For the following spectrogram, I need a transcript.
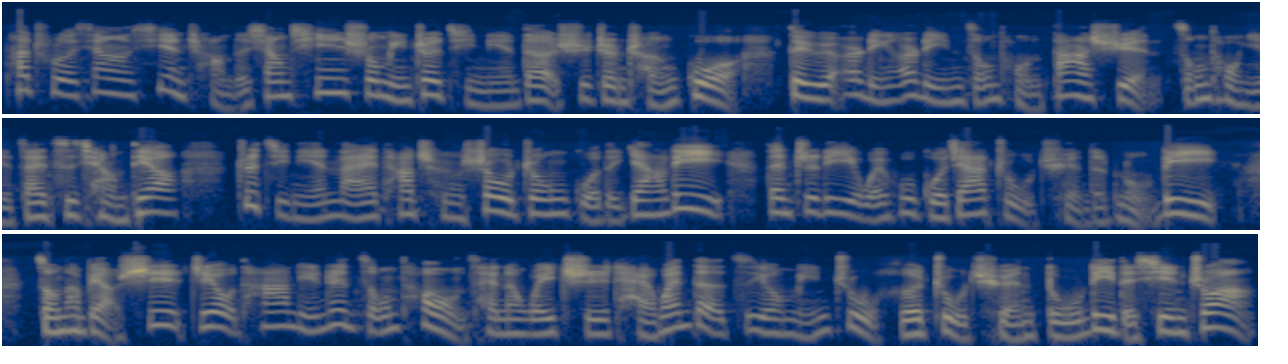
他除了向现场的乡亲说明这几年的施政成果，对于二零二零总统大选，总统也再次强调这几年来他承受中国的压力，但致力维护国家主权的努力。总统表示，只有他连任总统，才能维持台湾的自由民主和主权独立的现状。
